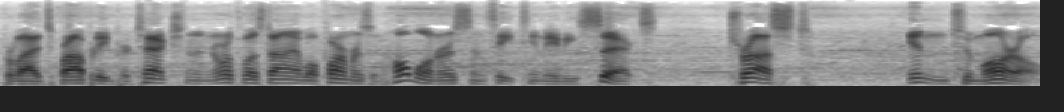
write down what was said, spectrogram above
provides property protection in Northwest Iowa farmers and homeowners since 1886. Trust in tomorrow.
